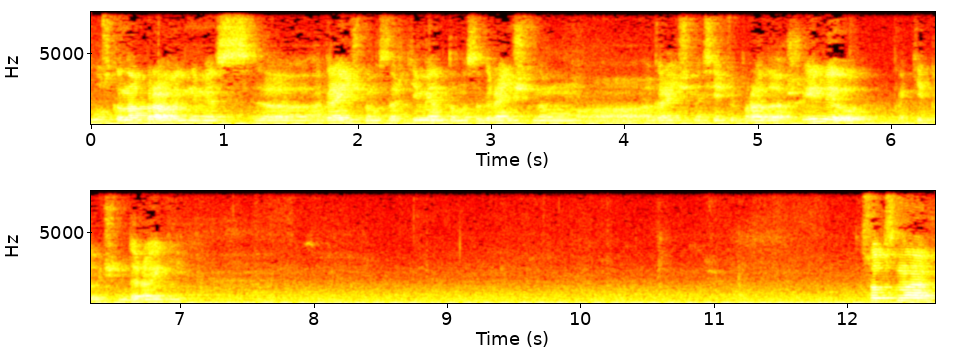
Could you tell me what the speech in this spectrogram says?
узконаправленными с э, ограниченным ассортиментом и с ограниченным, э, ограниченной сетью продаж, или какие-то очень дорогие. Собственно,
